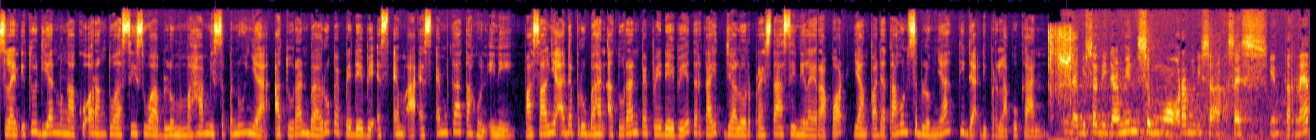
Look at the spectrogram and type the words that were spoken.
Selain itu, Dian mengaku orang tua siswa belum memahami sepenuhnya aturan baru PPDB SMA SMK tahun ini. Pasalnya ada perubahan aturan PPDB terkait jalur prestasi nilai raport yang pada tahun sebelumnya tidak diperlakukan. Tidak bisa dijamin semua orang bisa akses internet,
